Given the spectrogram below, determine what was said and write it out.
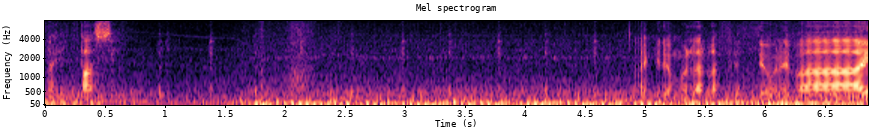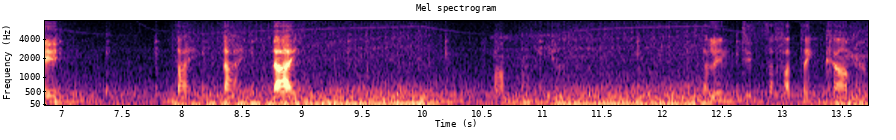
Vai, passa. Dai che devo mollare la frizione, vai. Dai, dai, dai. Mamma mia. La lentezza fatta in camion.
